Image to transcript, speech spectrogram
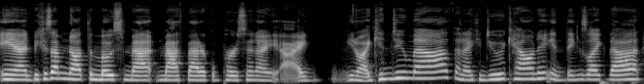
And because I'm not the most math- mathematical person, I, I, you know, I can do math and I can do accounting and things like that.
